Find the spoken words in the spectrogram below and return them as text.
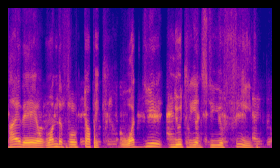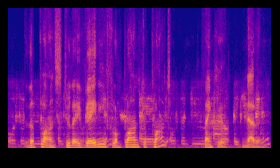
Hi there, wonderful topic. What do you, nutrients do you feed the plants? Do they vary from plant to plant? Thank you, Naren.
